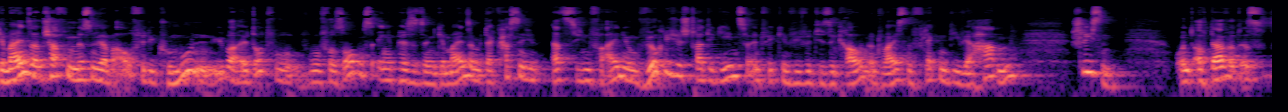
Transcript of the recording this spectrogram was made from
Gemeinsam schaffen müssen wir aber auch für die Kommunen, überall dort, wo, wo Versorgungsengpässe sind, gemeinsam mit der Kassenärztlichen Vereinigung wirkliche Strategien zu entwickeln, wie wir diese grauen und weißen Flecken, die wir haben, schließen. Und auch da wird es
